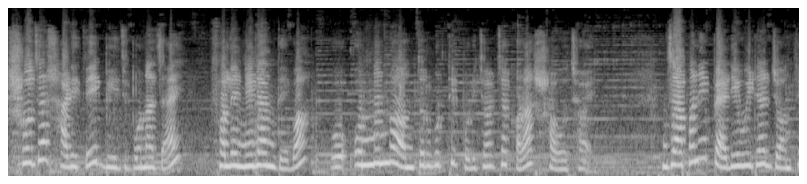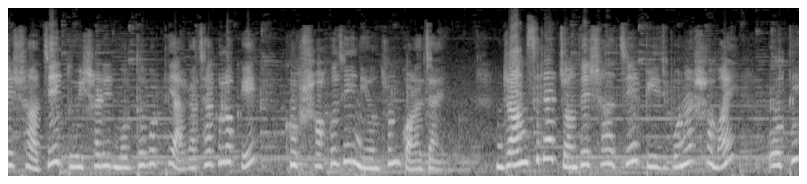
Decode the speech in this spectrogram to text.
সোজা সারিতে বীজ বোনা যায়, ফলে নিরান দেওয়া ও অন্যান্য অন্তর্বর্তী পরিচর্যা করা সহজ হয়। জাপানি প্যাডি উইডার যন্ত্রের সাহায্যে দুই সারির মধ্যবর্তী আগাছাগুলোকে খুব সহজেই নিয়ন্ত্রণ করা যায়। ড্রাম সিডার যন্ত্রের সাহায্যে বীজ বোনার সময় অতি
